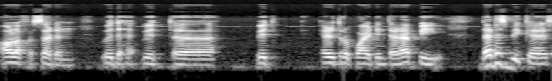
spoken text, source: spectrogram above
all of a sudden with with uh, with erythropoietin therapy. That is because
